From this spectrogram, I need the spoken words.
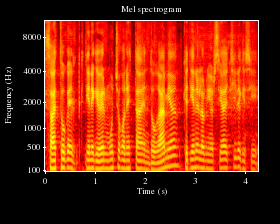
¿Sabes tú que que tiene que ver mucho con esta endogamia que tiene la Universidad de Chile? Que si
